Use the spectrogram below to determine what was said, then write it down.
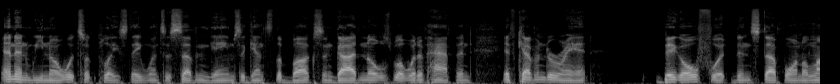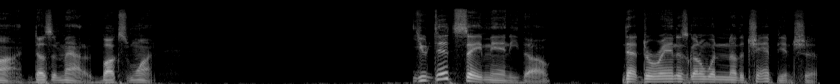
And then we know what took place. They went to seven games against the Bucks, and God knows what would have happened if Kevin Durant, big old foot, didn't step on the line. Doesn't matter. Bucks won. You did say, Manny, though, that Durant is going to win another championship.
